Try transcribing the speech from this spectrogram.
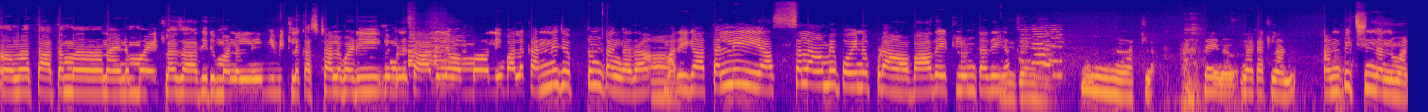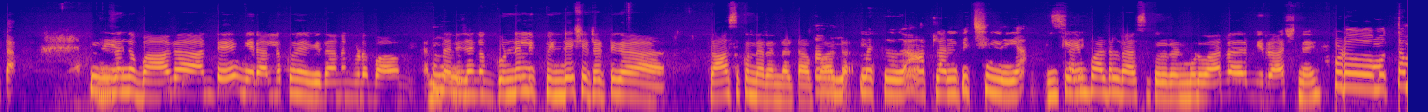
ఆ, నా తాతమ్మ నాయనమ్మ ఎట్లా సాదిరు మనల్ని? మేము ఇట్లా కష్టాలు పడి మిమ్మల్ని సాధినమమ్మా అని వాళ్ళకి అన్ని చెప్తుంటాం కదా. మరి ఇక తల్లి అస్సలు ఆమె పోయినప్పుడు ఆ బాధ ఎట్లుంటది అట్లా. నేను నాకు అట్లా అన్- అనిపించింది అనమాట నిజంగా బాగా అంటే మీరు అల్లుకునే విధానం కూడా బాగుంది. అంత నిజంగా గుండెల్ని పిండేసేటట్టుగా రాసుకున్నారు అన్నట్టు ఆ పాట. నాకు అట్లా అనిపించింది ఇక. పాటలు రాసుకున్నారు రెండు మూడు వారాలు మీరు రాసినాయి ఇప్పుడు మొత్తం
